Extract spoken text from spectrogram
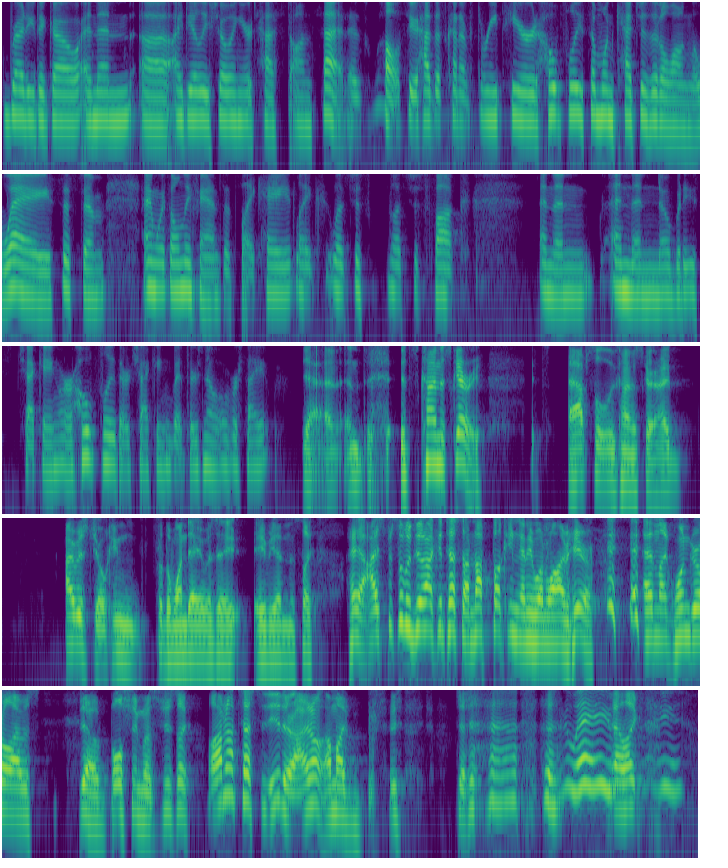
ready to go, and then uh, ideally showing your test on set as well. So you had this kind of three tiered. Hopefully, someone catches it along the way system. And with OnlyFans, it's like, hey, like let's just let's just fuck and then and then nobody's checking or hopefully they're checking but there's no oversight Yeah, and, and it's kind of scary. It's absolutely kind of scary. I I was joking for the one day it was a AVN. It's like, hey, I specifically did not get tested. I'm not fucking anyone while I'm here. and like one girl I was you know bullshitting with, she's like, well, I'm not tested either. I don't. I'm like, run away yeah, like,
